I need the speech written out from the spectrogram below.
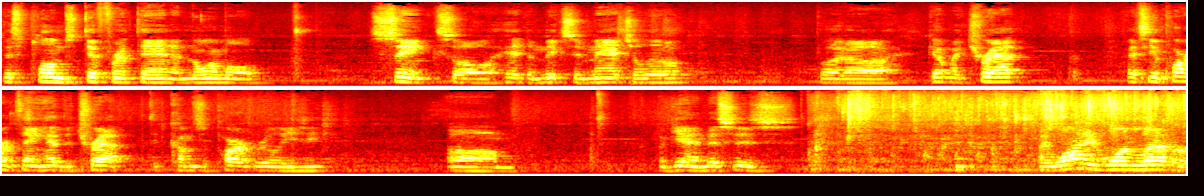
this plumb's different than a normal sink, so I had to mix and match a little. But uh, got my trap. That's the important thing. Have the trap that comes apart real easy. Um, again, this is. I wanted one lever,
